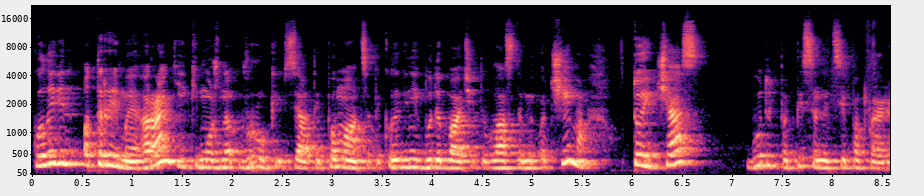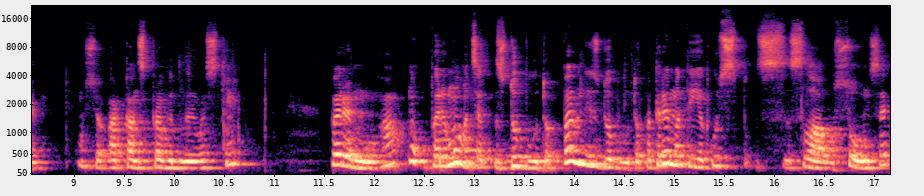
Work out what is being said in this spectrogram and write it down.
Коли він отримає гарантії, які можна в руки взяти, помацати, коли він їх буде бачити власними очима, в той час будуть підписані ці папери. Ось аркан справедливості. Перемога. Ну, перемога це здобуток, певний здобуток, отримати якусь славу, сонце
